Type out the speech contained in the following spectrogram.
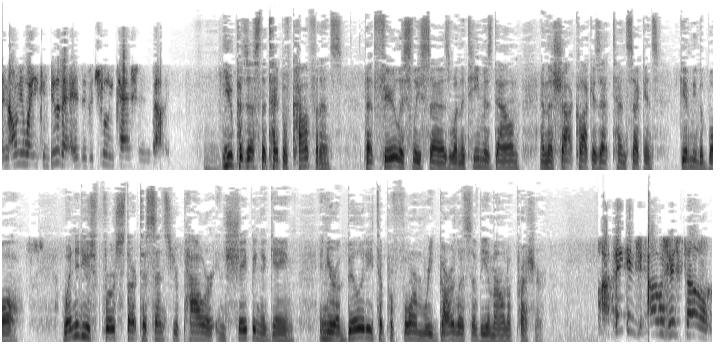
And the only way you can do that is if you're truly passionate about it. You possess the type of confidence that fearlessly says when the team is down and the shot clock is at 10 seconds, give me the ball. When did you first start to sense your power in shaping a game and your ability to perform regardless of the amount of pressure? I think I was just so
